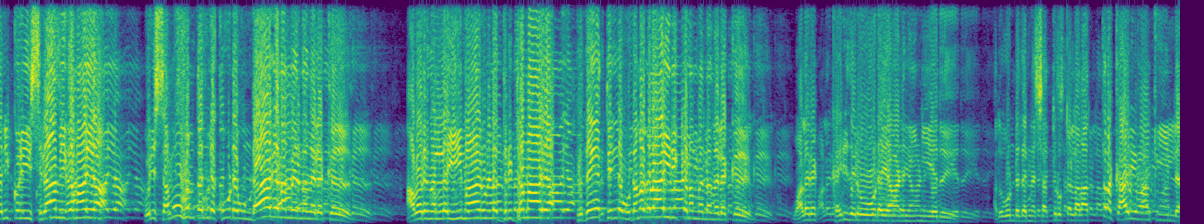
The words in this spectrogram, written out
തനിക്കൊരു ഇസ്ലാമികമായ ഒരു സമൂഹം തന്റെ കൂടെ ഉണ്ടാകണം എന്ന നിലയ്ക്ക് അവർ നല്ല ഈമാനുള്ള ദൃഢമായ ഹൃദയത്തിന്റെ ഉടമകളായിരിക്കണം എന്ന നിലയ്ക്ക് വളരെ കരുതലോടെയാണ് നീങ്ങിയത്. അതുകൊണ്ട് തന്നെ ശത്രുക്കൾ അത് അത്ര കാര്യമാക്കിയില്ല.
